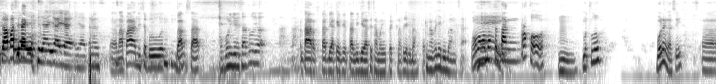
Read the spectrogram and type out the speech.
Siapa sih Pek? iya iya iya iya terus Kenapa disebut bangsat? Kumpulin jadi satu ya. Ntar, ntar dia kita dijelasin sama Nipek kenapa jadi bangsat. kenapa jadi bangsa Ngomong-ngomong tentang rokok, hmm. menurut lu boleh nggak sih eh,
